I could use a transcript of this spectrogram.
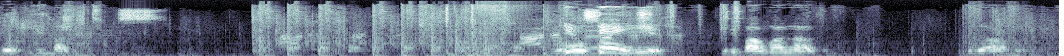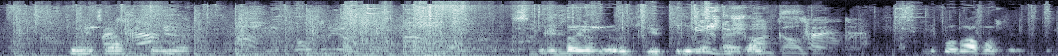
Dört fark. Hemşit. Kim Oo, Sage? iyi. Gidip alman lazım. Bravo. Evet. Bunu sayamıyoruz. Bir kilo Bir düşman kaldı. Gidip onu alman gerekiyor.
